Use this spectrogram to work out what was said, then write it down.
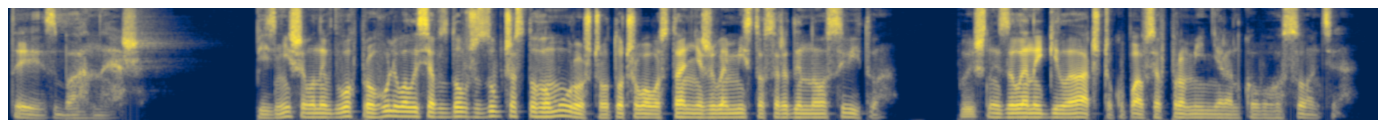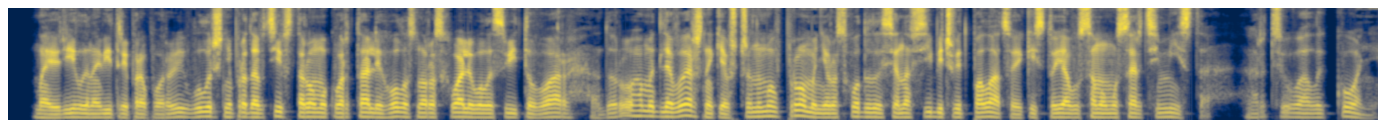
Ти збагнеш. Пізніше вони вдвох прогулювалися вздовж зубчастого муру, що оточував останнє живе місто серединного світу, пишний зелений гілеад, що купався в промінні ранкового сонця. Майоріли на вітрі прапори, вуличні продавці в старому кварталі голосно розхвалювали свій товар, а дорогами для вершників, що немов промені, розходилися на всі біч від палацу, який стояв у самому серці міста, гарцювали коні.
